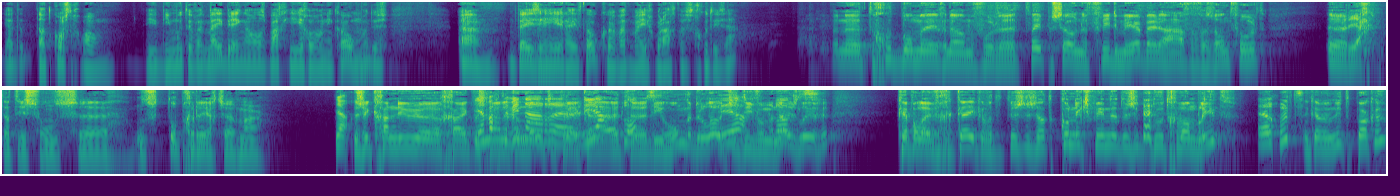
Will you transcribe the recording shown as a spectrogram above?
ja, dat, kost gewoon. Die, die moeten wat meebrengen, anders mag je hier gewoon niet komen. Dus ehm, deze heer heeft ook eh, wat meegebracht als het goed is, hè? Ik heb een uh, meegenomen voor twee personen Friedemeer bij de haven van Zandvoort. Ja, dat is ons, ons topgerecht, zeg maar. Ja. Dus ik ga nu eh, ga ik waarschijnlijk een loodje eh, trekken ja, uit eh, die honderden loodjes Ja, die voor mijn klopt. neus liggen. Ik heb al even gekeken wat ertussen zat. Kon niks vinden, dus ik doe het gewoon blind. Heel goed. Ik heb hem niet te pakken.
